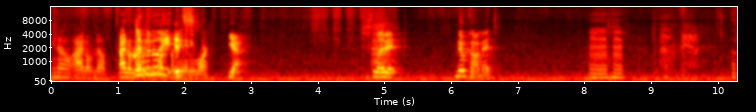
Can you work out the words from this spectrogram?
You know, I don't know. I don't know I what literally- you want from me it's- anymore. Yeah. Just let it. No comment. Mm-hmm. Oh man.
